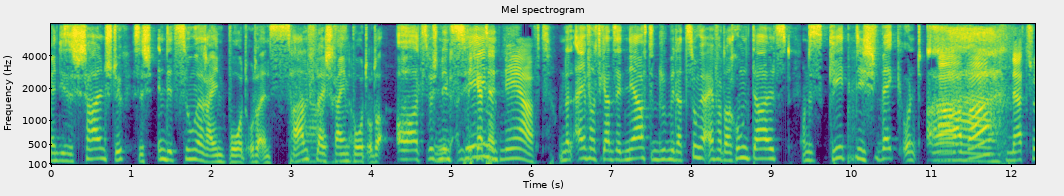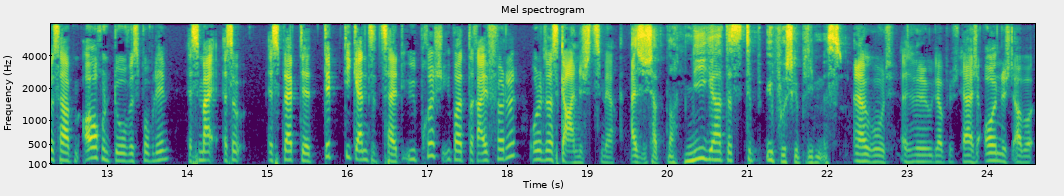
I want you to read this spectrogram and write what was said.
wenn dieses Schalenstück sich in die Zunge reinbohrt oder ins Zahnfleisch ist reinbohrt oder oh, zwischen den und die ganze Zeit Zähnen nervt. und dann einfach die ganze Zeit nervt und du mit der Zunge einfach da rumdahlst und es geht nicht weg und ah. Aber Nachos haben auch ein doofes Problem. Es mei also es bleibt der Dip die ganze Zeit übrig, über drei Viertel, oder du hast gar nichts mehr. Also ich habe noch nie gehabt, dass Dip übrig geblieben ist. Na gut, also glaube ich, ja, ich auch nicht, aber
